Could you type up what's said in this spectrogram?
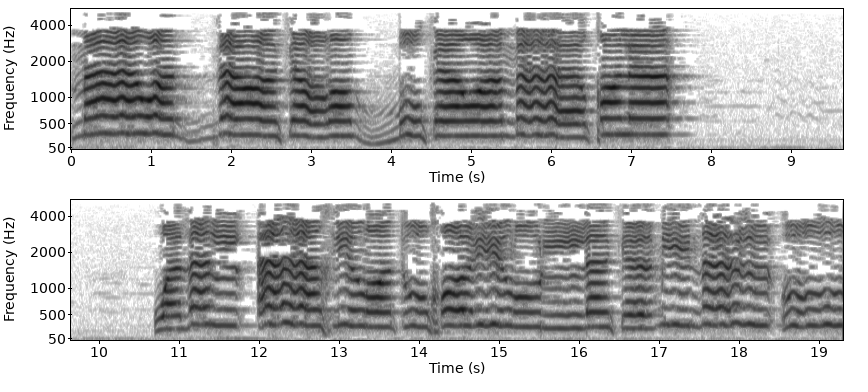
ما ربك وما قلى وللآخرة خير لك من الأولى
